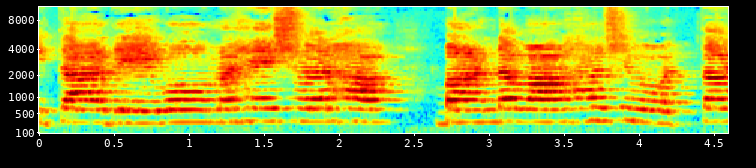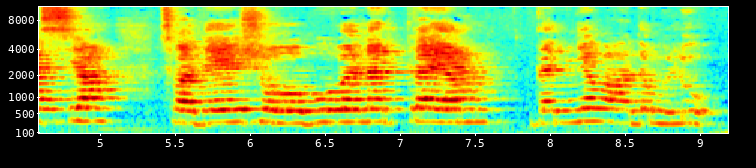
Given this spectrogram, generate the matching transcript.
पिता देवो महेश्वरः बाण्डवाः शिववत्तास्य स्वदेशो भुवनत्रयं। धन्यवादमुलु।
